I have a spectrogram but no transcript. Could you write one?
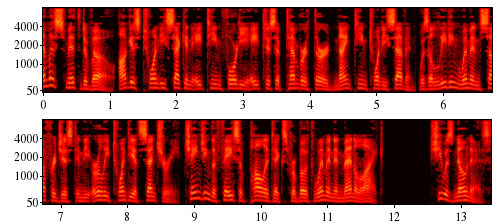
Emma Smith DeVoe (August 22, 1848 to September 3, 1927) was a leading women's suffragist in the early 20th century, changing the face of politics for both women and men alike. She was known as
